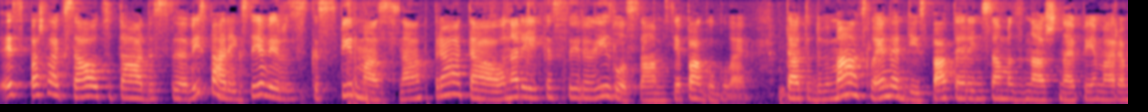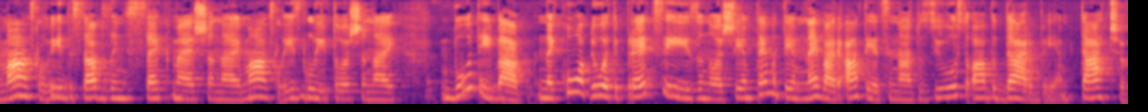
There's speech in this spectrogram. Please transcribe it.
Es pašlaik saucu tādas eh, vispārīgas ievirzes, kas pirmās nāk prātā un arī kas ir izlasāmas, ja pagūglē. Tā tad māksla enerģijas patēriņa samazināšanai, piemēram, māksla vidas apziņas sekmēšanai, māksla izglītošanai, būtībā neko ļoti precīzu no šiem tematiem nevar attiecināt uz jūsu abu darbiem. Taču,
